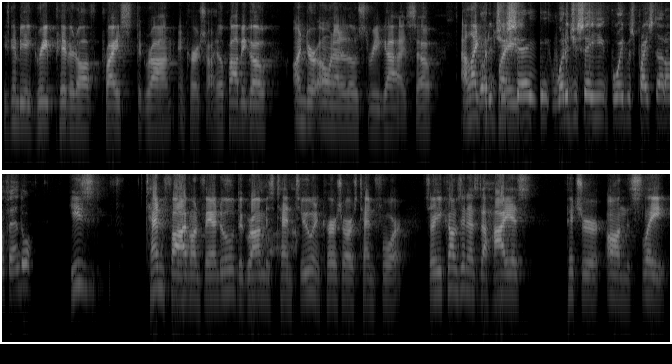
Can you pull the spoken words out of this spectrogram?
he's going to be a great pivot off Price, DeGrom, and Kershaw. He'll probably go under own out of those three guys. So I like what did play. you say? What did you say? He Boyd was priced out on FanDuel. He's 10-5 on FanDuel. Degrom is 10-2, and Kershaw is 10-4. So he comes in as the highest pitcher on the slate,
